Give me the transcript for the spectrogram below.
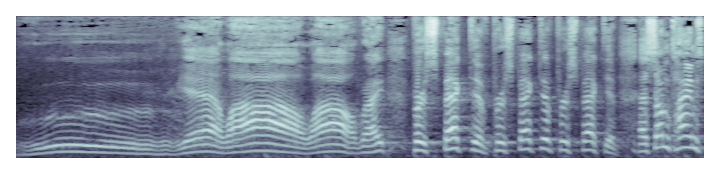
Ooh, yeah, wow, wow, right? Perspective, perspective, perspective. Uh, sometimes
